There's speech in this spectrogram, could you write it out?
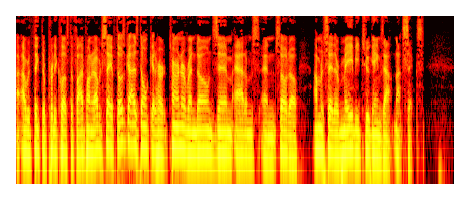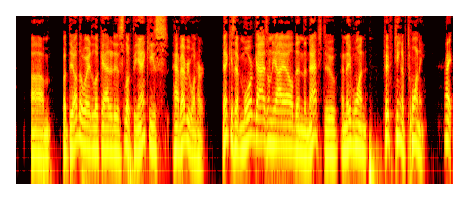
I, I would think they're pretty close to 500. I would say if those guys don't get hurt, Turner, Rendon, Zim, Adams, and Soto, I'm going to say they're maybe two games out, not six. Um, but the other way to look at it is, look, the Yankees have everyone hurt. The Yankees have more guys on the IL than the Nats do, and they've won 15 of 20. right.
